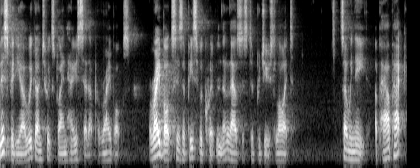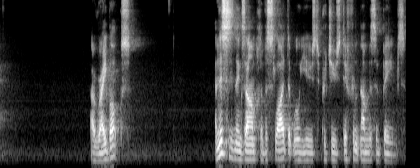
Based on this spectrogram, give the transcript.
this video we're going to explain how you set up a raybox. ArrayBox is a piece of equipment that allows us to produce light. So we need a power pack, a raybox, and this is an example of a slide that we'll use to produce different numbers of beams.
